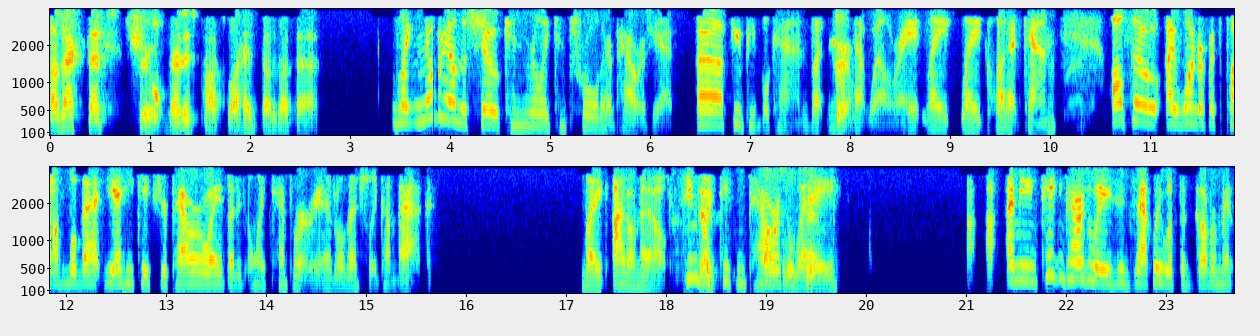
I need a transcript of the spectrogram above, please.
Oh, that's that's true. That is possible. I hadn't thought about that. Like nobody on the show can really control their powers yet. Uh, a few people can, but not True. that well, right? Like like Claudette can. Also, I wonder if it's possible that yeah, he takes your power away, but it's only temporary and it'll eventually come back. Like I don't know. Seems like taking powers away. I- I mean, taking powers away is exactly what the government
